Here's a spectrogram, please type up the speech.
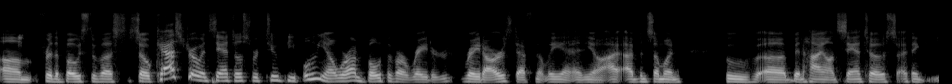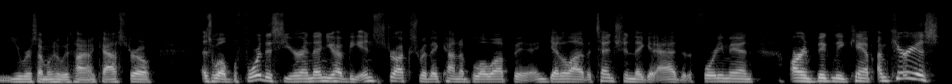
um, for the both of us. So Castro and Santos were two people who, you know, were on both of our radar, radars, definitely. And, you know, I, have been someone who've uh, been high on Santos. I think you were someone who was high on Castro. As well before this year. And then you have the instructs where they kind of blow up and get a lot of attention. They get added to the 40 man, are in big league camp. I'm curious,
